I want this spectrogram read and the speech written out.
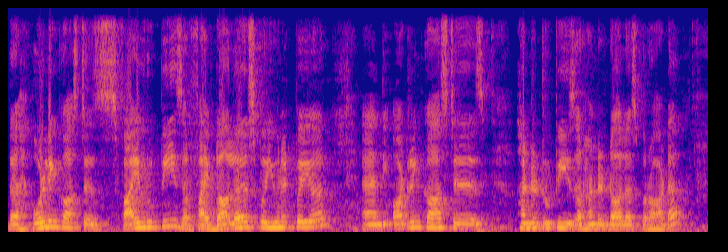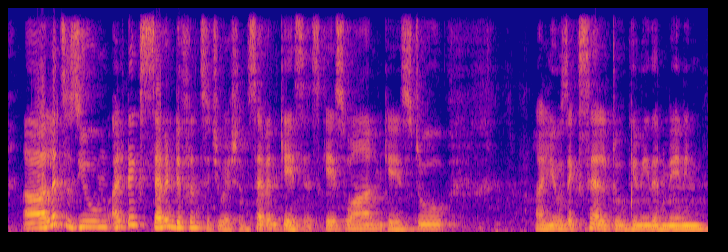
The holding cost is 5 rupees or 5 dollars per unit per year and the ordering cost is 100 rupees or 100 dollars per order. Uh, let's assume I'll take seven different situations, seven cases. Case 1, case 2. I'll use Excel to give me the remaining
